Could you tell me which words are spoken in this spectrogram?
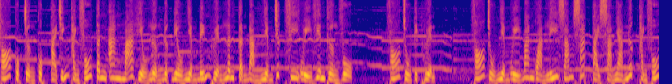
Phó Cục trưởng Cục Tài chính thành phố Tân An Mã Hiểu Lượng được điều nhiệm đến huyện Lân Cận đảm nhiệm chức phi ủy viên thường vụ, Phó Chủ tịch huyện, Phó chủ nhiệm Ủy ban Quản lý Giám sát Tài sản Nhà nước thành phố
